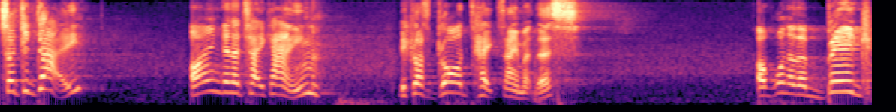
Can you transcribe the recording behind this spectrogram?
So today, I'm going to take aim, because God takes aim at this, of one of the big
